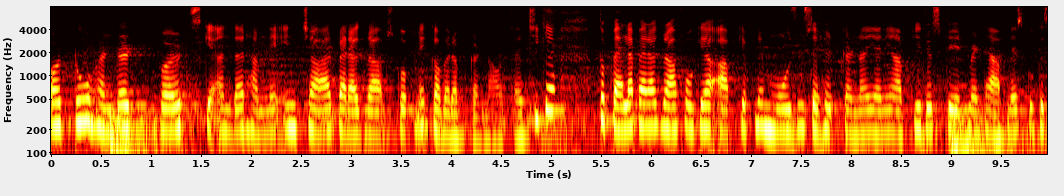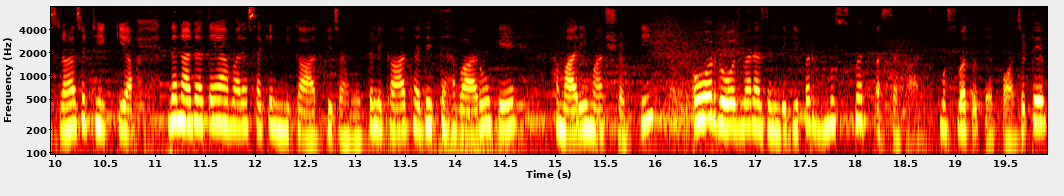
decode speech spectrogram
और टू हंड्रेड वर्ड्स के अंदर हमने इन चार पैराग्राफ्स को अपने कवर अप करना होता है, ठीक है? तो पहला पैराग्राफ हो गया आपके अपने मौजू से हिट करना, यानी आपकी जो स्टेटमेंट है आपने इसको किस तरह से ठीक किया। देन आ जाता है हमारा सेकेंड निकात की जानब। तो निकात है जी, त्यौहारों के हमारी माशरती और रोज़मर्रा ज़िंदगी पर मुस्बत असरात मुस्बत होते हैं पॉजिटिव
